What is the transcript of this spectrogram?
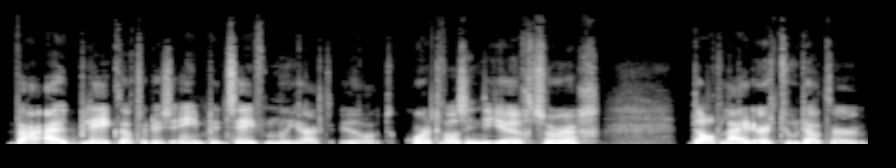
waaruit bleek dat er dus 1,7 miljard euro tekort was in de jeugdzorg. Dat leidde ertoe dat er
